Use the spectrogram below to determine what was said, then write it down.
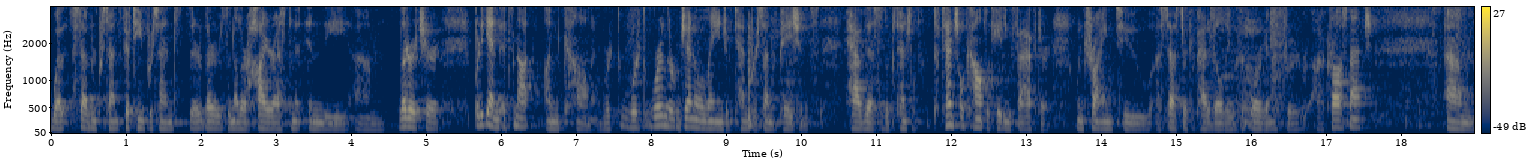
whether it's 7%, 15%. There, there's another higher estimate in the um, literature. But again, it's not uncommon. We're, we're, we're in the general range of 10% of patients have this as a potential, potential complicating factor when trying to assess their compatibility with an organ for uh, cross-match. Um,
